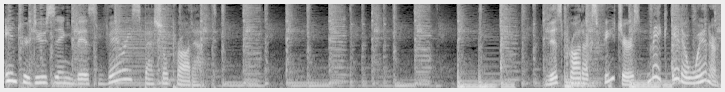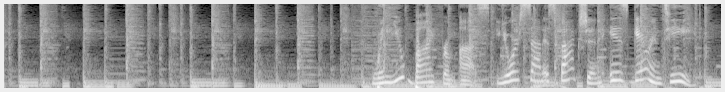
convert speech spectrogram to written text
Introducing this very special product. This product's features make it a winner. When you buy from us, your satisfaction is guaranteed.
